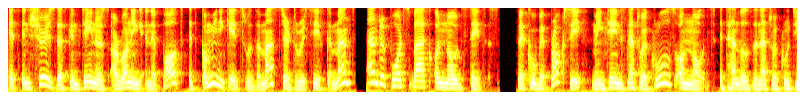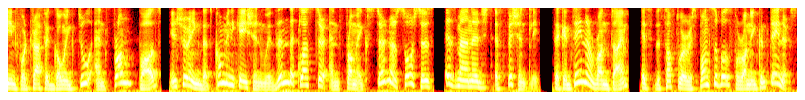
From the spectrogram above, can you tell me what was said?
It ensures that containers are running in a pod, it communicates with the master to receive commands, and reports back on node status. The kube proxy maintains network rules on nodes. It handles the network routine for traffic going to and from pods, ensuring that communication within the cluster and from external sources is managed efficiently. The container runtime, it's the software responsible for running containers.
